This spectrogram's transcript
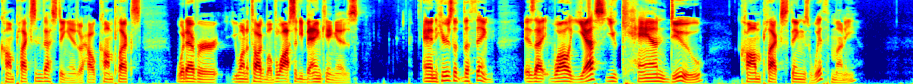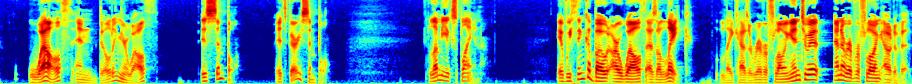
complex investing is or how complex whatever you want to talk about, velocity banking is. And here's the, the thing is that while, yes, you can do complex things with money, wealth and building your wealth is simple. It's very simple. Let me explain. If we think about our wealth as a lake, lake has a river flowing into it and a river flowing out of it.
